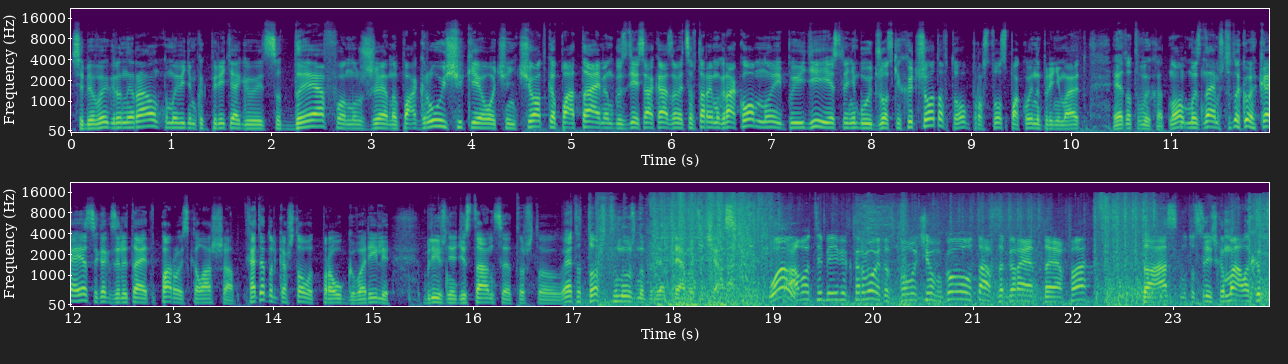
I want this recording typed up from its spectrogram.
себе выигранный раунд. Но мы видим, как перетягивается Деф. Он уже на погрузчике, очень четко по таймингу. Здесь оказывается вторым игроком. Ну и, по идее, если не будет жестких хедшотов, то просто спокойно принимают этот выход. Но мы знаем, что такое КС и как залетает порой с калаша. Хотя только что вот про УК говорили, ближняя дистанция, то, что это то, что нужно прямо сейчас. Вау! А вот тебе и Виктор Войтов, получил в голову, Тасс забирает Дефа. Тасс, ну тут слишком мало хп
